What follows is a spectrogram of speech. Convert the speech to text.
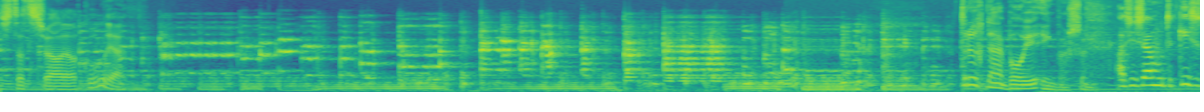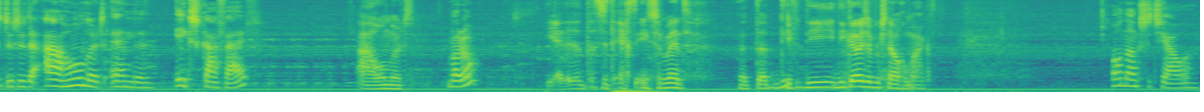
Dus dat is wel heel cool, ja. Terug naar Boye Ingwersen. Als je zou moeten kiezen tussen de A100 en de XK5? A100. Waarom? Ja, dat, dat is het echte instrument. Dat, dat, die, die, die keuze heb ik snel gemaakt. Ondanks het sjouwen?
